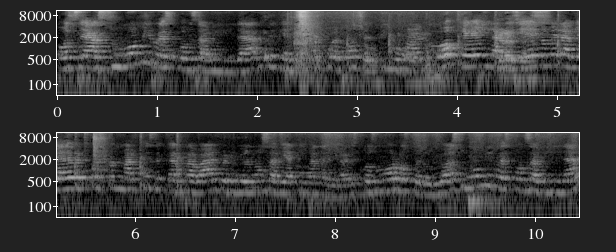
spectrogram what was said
O sea, asumo mi responsabilidad de que no acuerdo objetivo. Ok, la Gracias. no me la había de haber puesto el martes de carnaval, pero yo no sabía que iban a llegar estos morros, pero yo asumo mi responsabilidad.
